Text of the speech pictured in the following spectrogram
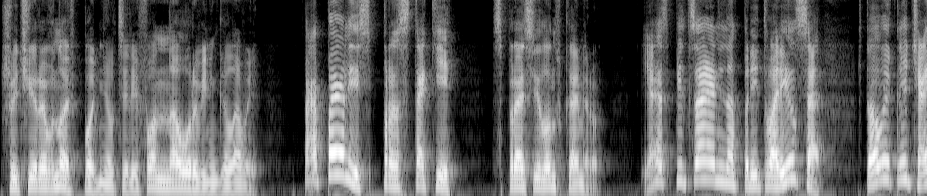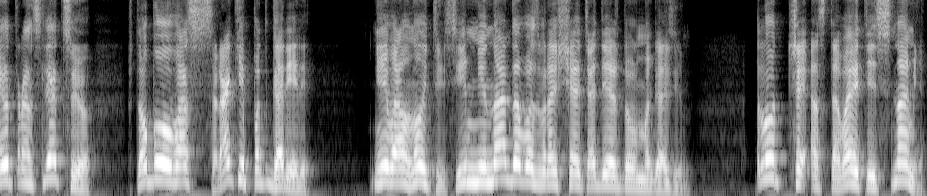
Шичиро вновь поднял телефон на уровень головы. «Попались простаки?» — спросил он в камеру. «Я специально притворился, что выключаю трансляцию, чтобы у вас сраки подгорели. Не волнуйтесь, им не надо возвращать одежду в магазин. Лучше оставайтесь с нами,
